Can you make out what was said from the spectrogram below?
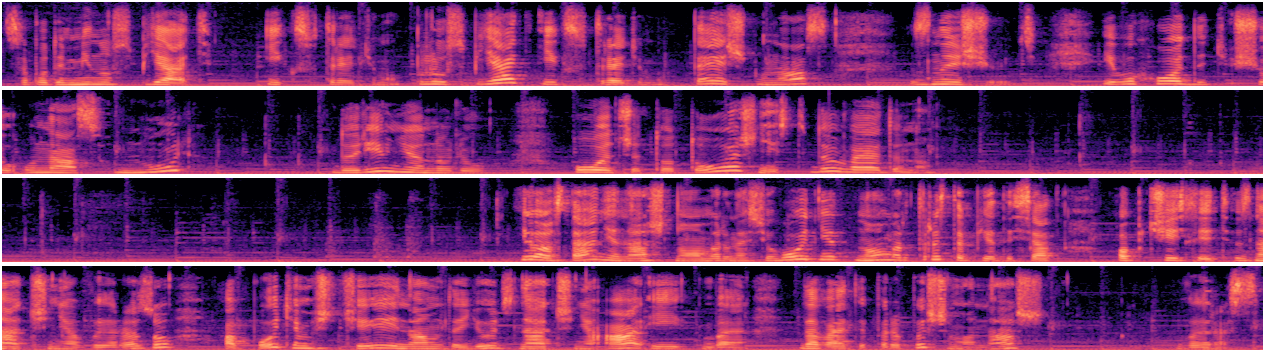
це буде мінус 5х в третьому, плюс 5х в третьому теж у нас знищується. І виходить, що у нас 0 дорівнює 0. Отже, тотожність доведено. І останній наш номер на сьогодні номер 350. Обчисліть значення виразу, а потім ще й нам дають значення А і Б. Давайте перепишемо наш вираз.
